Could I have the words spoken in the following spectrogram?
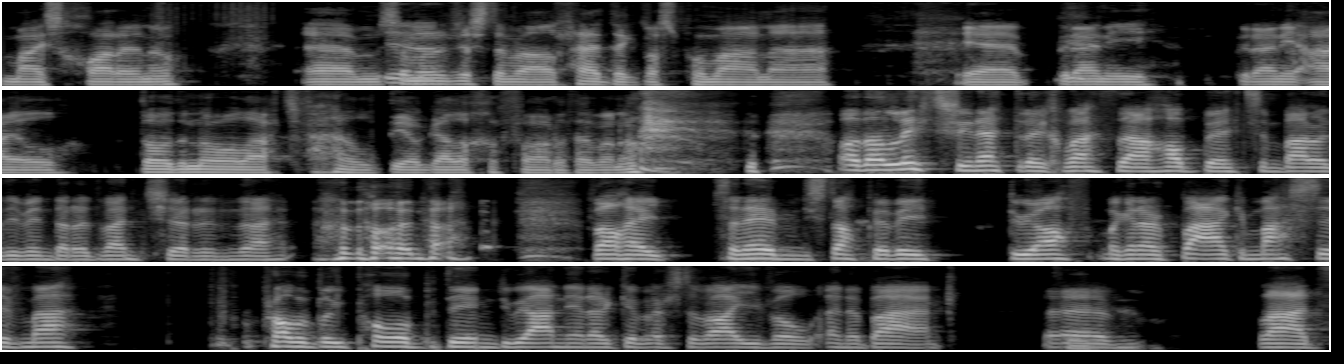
maes chwarae nhw. Um, so yeah. mae nhw jyst yn fel rhedeg dros pwy ma na, ie, yeah, bydd rhaid ni ail dod yn ôl at fel diogelwch y ffordd efo nhw. Oedd o literally'n edrych fatha Hobbit yn barod i fynd ar adventure yn dda. Oedd o yna. Fel hei, sy'n neb mynd i stopio fi. Dwi off, mae genna'r bag masif ma. Probably pob dim dwi anion ar gyfer survival yn y bag. Um, lad,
